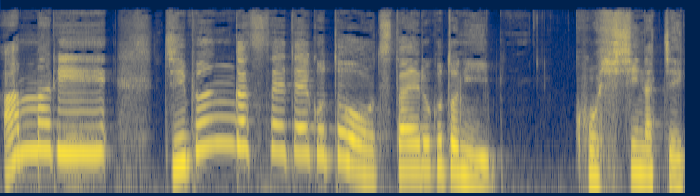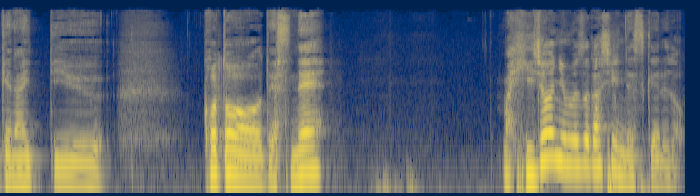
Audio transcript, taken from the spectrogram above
あんまり自分が伝えたいことを伝えることに、こう必死になっちゃいけないっていうことですね。まあ非常に難しいんですけれど。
